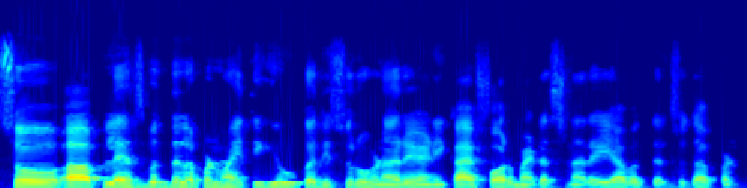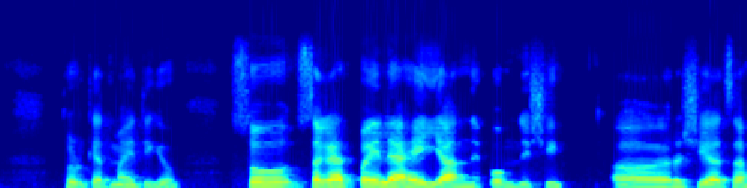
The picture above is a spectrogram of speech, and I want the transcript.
सो प्लेयर्सबद्दल आपण माहिती घेऊ कधी सुरू होणार आहे आणि काय फॉर्मॅट असणार आहे याबद्दल सुद्धा आपण थोडक्यात माहिती घेऊ. सो सगळ्यात पहिले आहे यान नेपोमनिशी रशियाचा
